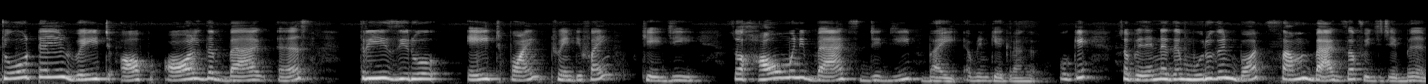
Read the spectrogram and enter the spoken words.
total weight if the total weight of all the bag is 308.25 kg. So how many bags did he buy அப்படின்னு கேட்குறாங்க ஓகே ஸோ இப்போ இது என்னது? Murugan bought some bags of vegetable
